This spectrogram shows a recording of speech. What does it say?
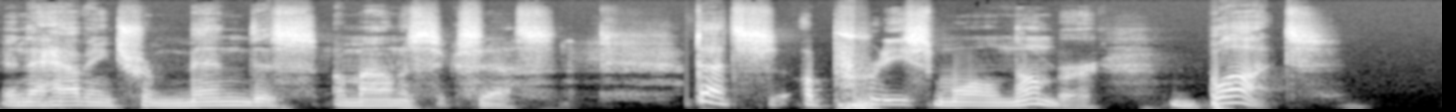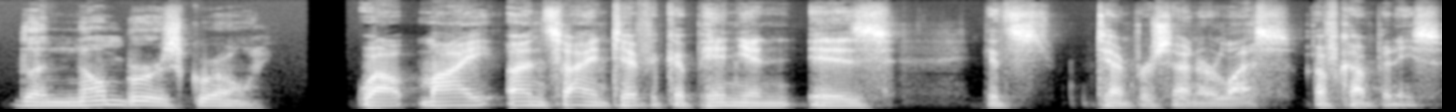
and they're having tremendous amount of success. That's a pretty small number, but the number is growing. Well, my unscientific opinion is it's 10% or less of companies.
